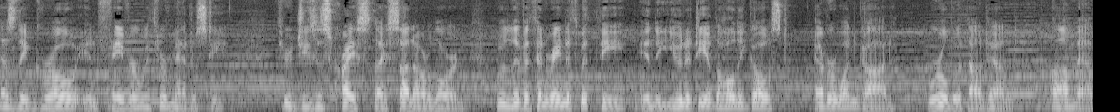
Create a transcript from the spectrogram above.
as they grow in favor with your majesty. Through Jesus Christ, thy Son, our Lord, who liveth and reigneth with thee in the unity of the Holy Ghost, ever one God, world without end. Amen.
